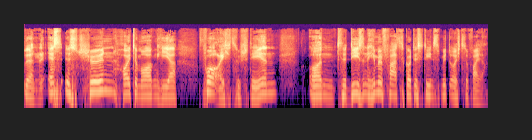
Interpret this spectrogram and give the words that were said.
Lieben, es ist schön, heute Morgen hier vor euch zu stehen und diesen Himmelfahrtsgottesdienst mit euch zu feiern.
